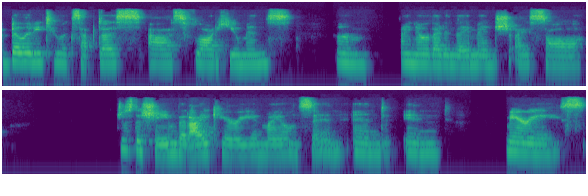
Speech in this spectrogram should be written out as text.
ability to accept us as flawed humans. Um, I know that in the image I saw just the shame that I carry in my own sin, and in Mary's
